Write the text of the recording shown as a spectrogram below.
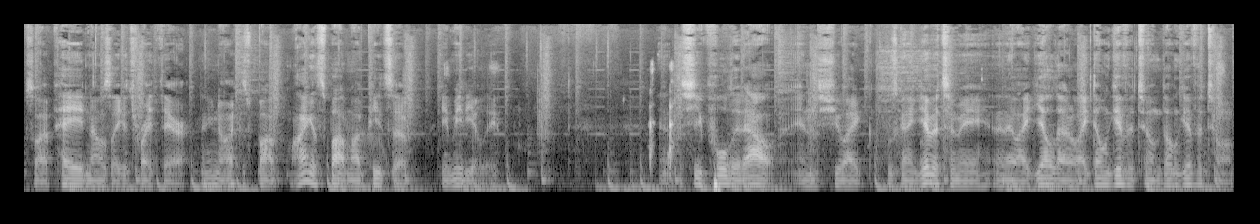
So I paid, and I was like, it's right there. And, you know, I can spot, I can spot my pizza immediately. And she pulled it out, and she like was gonna give it to me, and they like yelled at her like, "Don't give it to him! Don't give it to him!"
